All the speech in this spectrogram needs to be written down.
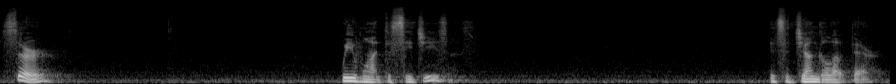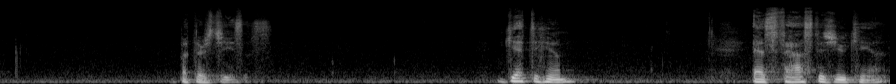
Sir, we want to see Jesus. It's a jungle out there, but there's Jesus. Get to him as fast as you can.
